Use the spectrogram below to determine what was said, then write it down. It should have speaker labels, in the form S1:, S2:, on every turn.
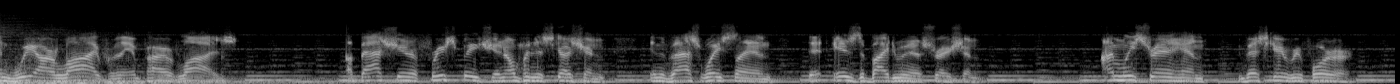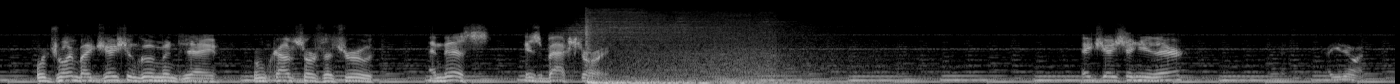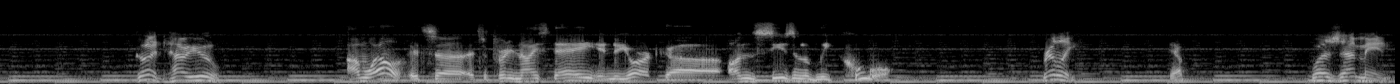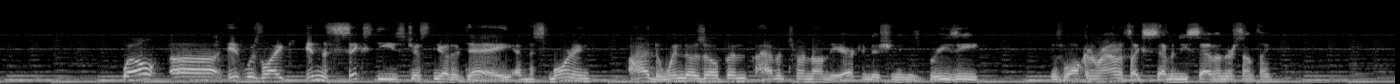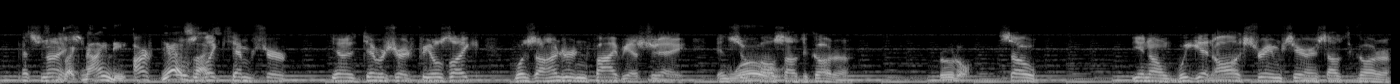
S1: And we are live from the Empire of Lies, a bastion of free speech and open discussion in the vast wasteland that is the Biden administration. I'm Lee Stranahan, investigative reporter. We're joined by Jason Goodman today from Crowdsource the Truth, and this is Backstory. Hey, Jason, you there?
S2: How you doing?
S1: Good. How are you?
S2: I'm well. It's a it's a pretty nice day in New York. Uh, unseasonably cool.
S1: Really?
S2: Yep.
S1: What does that mean?
S2: Well, uh, it was like in the 60s just the other day, and this morning I had the windows open. I haven't turned on the air conditioning. It's breezy. Just walking around, it's like 77 or something.
S1: That's nice.
S2: It's like 90.
S1: Our
S2: Yeah, it's nice.
S1: like temperature, you know, the temperature it feels like was 105 yesterday in Sioux Falls, South Dakota.
S2: Brutal.
S1: So, you know, we get all extremes here in South Dakota.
